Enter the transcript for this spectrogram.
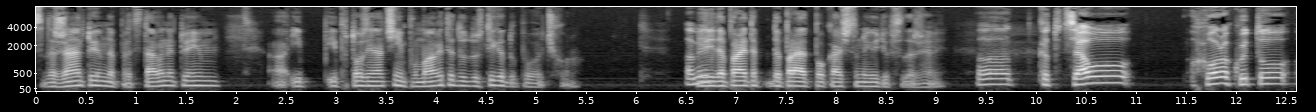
съдържанието им, на представянето им а, и, и по този начин им помагате да достигат до повече хора. Ами... Или да, правите, да правят по-качествено YouTube съдържание. А, като цяло, хора, които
